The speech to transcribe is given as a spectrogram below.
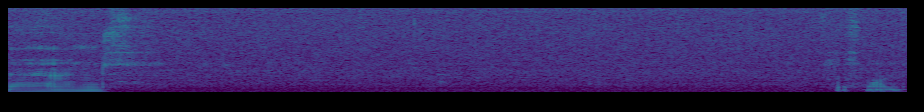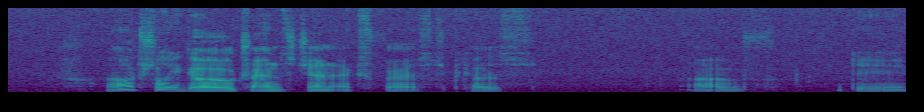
And this one. I'll actually go transgenics first because of the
